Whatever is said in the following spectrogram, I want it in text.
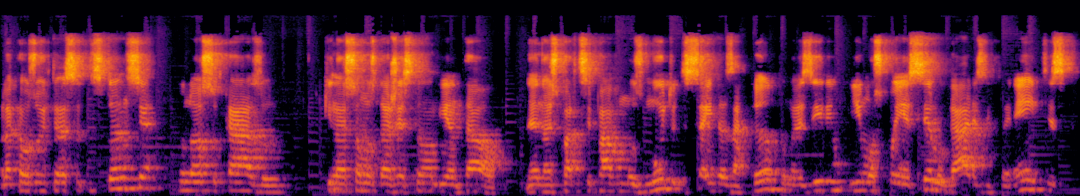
Ela causou, então, essa distância. No nosso caso, que nós somos da gestão ambiental, né? nós participávamos muito de saídas a campo, nós íamos conhecer lugares diferentes,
